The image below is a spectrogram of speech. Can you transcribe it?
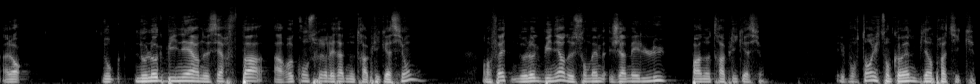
Alors, donc, nos logs binaires ne servent pas à reconstruire l'état de notre application. En fait, nos logs binaires ne sont même jamais lus par notre application. Et pourtant, ils sont quand même bien pratiques.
